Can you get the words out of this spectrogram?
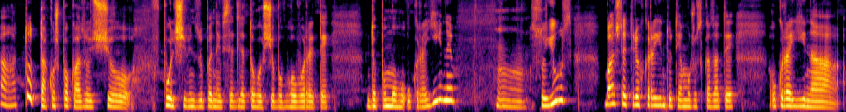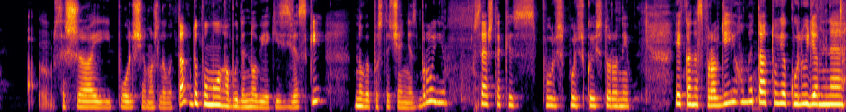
А, тут також показують, що в Польщі він зупинився для того, щоб обговорити допомогу України, Союз. Бачите, трьох країн. Тут я можу сказати Україна, США і Польща, можливо, так допомога. Буде нові якісь зв'язки, нове постачання зброї, все ж таки з, поль- з польської сторони. Яка насправді його мета, ту, яку людям не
